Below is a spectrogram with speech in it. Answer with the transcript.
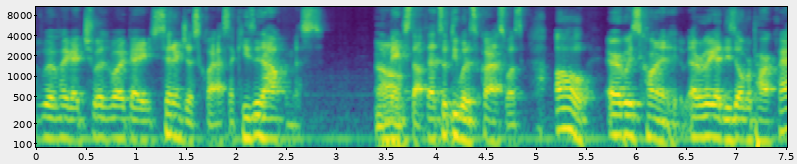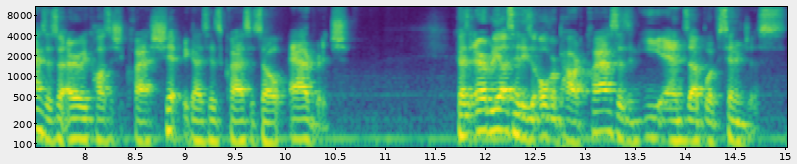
with, with like a with like a synergist class. Like he's an alchemist. He Oh. makes stuff. That's what what his class was. Oh, everybody's calling it. Everybody had these overpowered classes, so everybody calls this class shit because his class is so average. Because everybody else had these overpowered classes, and he ends up with synergists.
